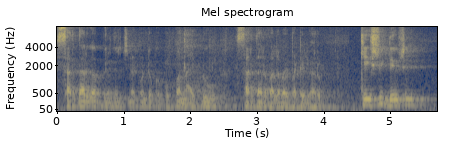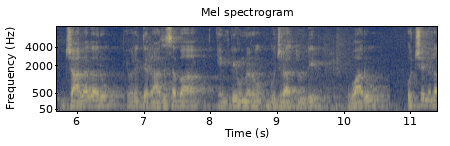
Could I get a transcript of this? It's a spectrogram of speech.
సర్దార్గా బిరుదించినటువంటి ఒక గొప్ప నాయకుడు సర్దార్ వల్లభాయ్ పటేల్ గారు. కేశ్రీ దేవ్సింగ్ జాలా గారు ఎవరైతే రాజ్యసభ ఎంపీ ఉన్నారో గుజరాత్ నుండి వారు వచ్చే నెల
